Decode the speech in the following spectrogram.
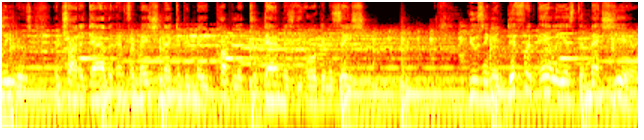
leaders and try to gather information that could be made public to damage the organization. Using a different alias the next year,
